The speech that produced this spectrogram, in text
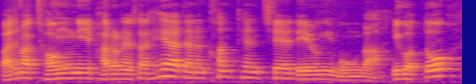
마지막 정리 발언에서 해야 되는 컨텐츠의 내용이 뭔가 이것도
